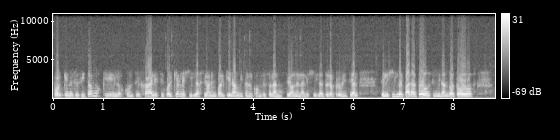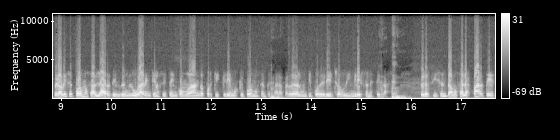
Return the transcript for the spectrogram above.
porque necesitamos que los concejales y cualquier legislación en cualquier ámbito, en el Congreso de la Nación, en la legislatura provincial, se legisle para todos y mirando a todos. Pero a veces podemos hablar desde un lugar en que nos está incomodando porque creemos que podemos empezar a perder algún tipo de derecho o de ingreso en este caso. Pero si sentamos a las partes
